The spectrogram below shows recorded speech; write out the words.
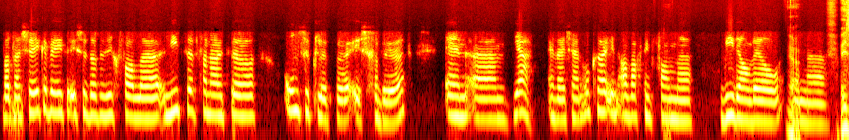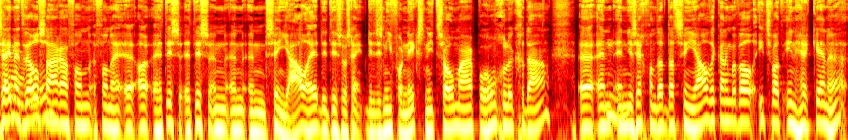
Wat wij zeker weten is dat het in ieder geval niet vanuit onze club is gebeurd. En ehm, ja, en wij zijn ook in afwachting van wie dan wel. Ja. En, je zei net wel, Sarah, van, van uh, het is, het is een, een, een signaal. Hè? Dit, is waarschijnlijk, dit is niet voor niks, niet zomaar per ongeluk gedaan. Uh, en, mm. en je zegt van dat, dat signaal, daar kan ik me wel iets wat in herkennen.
